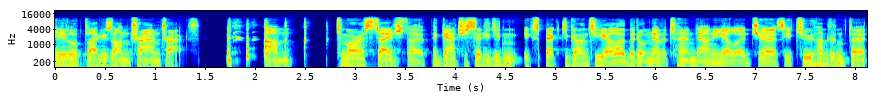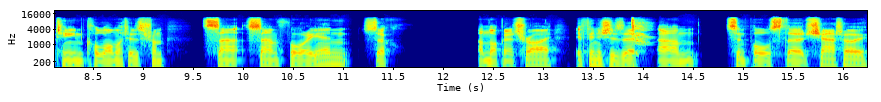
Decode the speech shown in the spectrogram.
He looked like he's on tram tracks. Um, tomorrow's stage though, Pogacar said he didn't expect to go into yellow, but he'll never turn down a yellow jersey. 213 kilometers from Saint Symphorien. So I'm not going to try. It finishes at um, St Paul's Third Chateau.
